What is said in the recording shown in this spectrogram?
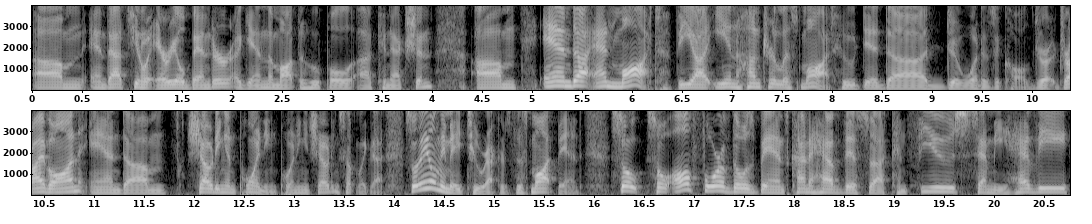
um, and that's you know Ariel Bender again, the Mott the Hoople uh, connection, um, and uh, and Mott, the uh, Ian Hunterless Mott, who did uh, what is it called, Dr- Drive On and um, Shouting and Pointing, Pointing and Shouting, something like that. So they only made two records. This Mott band. So so all four of those bands kind of have this uh, confused, semi-heavy,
